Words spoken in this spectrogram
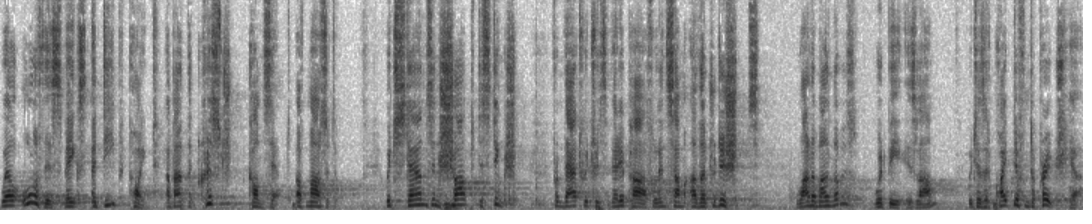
Well, all of this makes a deep point about the Christian concept of martyrdom, which stands in sharp distinction from that which is very powerful in some other traditions. One among them would be Islam, which has a quite different approach here.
